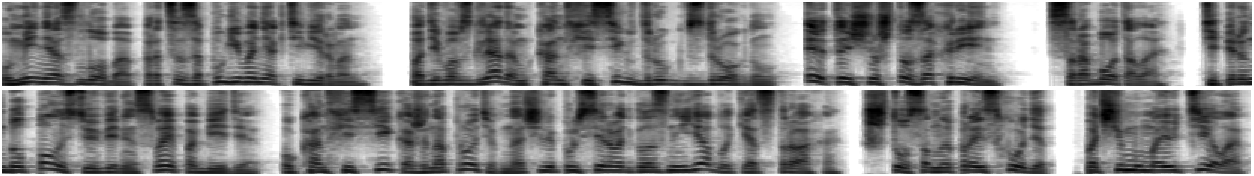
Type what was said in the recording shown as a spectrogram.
Умение злоба, процесс запугивания активирован. Под его взглядом Кан Хисик вдруг вздрогнул. «Это еще что за хрень?» Сработало. Теперь он был полностью уверен в своей победе. У Канхисика же напротив начали пульсировать глазные яблоки от страха. Что со мной происходит? Почему мое тело?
